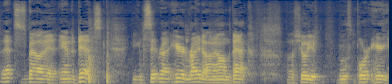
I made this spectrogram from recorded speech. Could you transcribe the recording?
that's about it. And a desk. You can sit right here and write on it on the back. I'll show you most important here.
